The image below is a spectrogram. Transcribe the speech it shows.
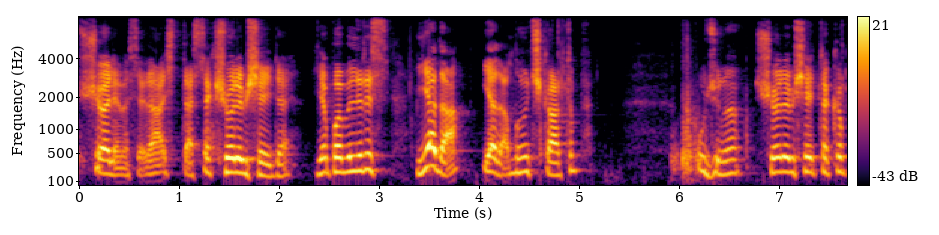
şöyle mesela istersek şöyle bir şey de yapabiliriz. Ya da ya da bunu çıkartıp ucuna şöyle bir şey takıp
